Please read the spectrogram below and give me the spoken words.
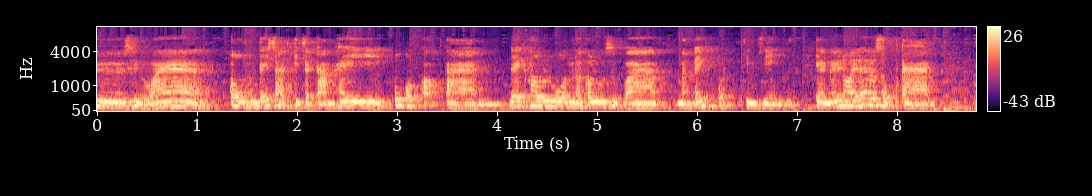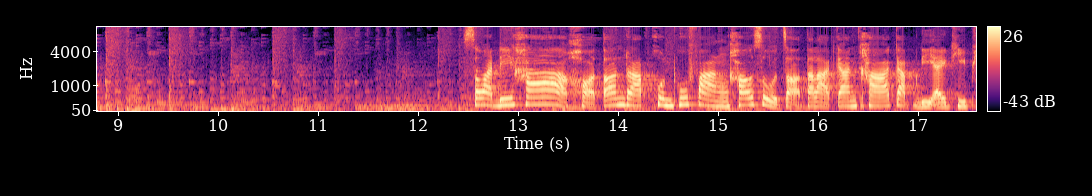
คือถือว่ากรมได้จัดกิจกรรมให้ผู้ประกอบการได้เข้าร่วมแล้วก็รู้สึกว่ามันได้ผลจริงๆ อย่างน้อยๆ ได้ประสบการณ์ วัสดีค่ะ ขอต้อนรับคุณผู้ฟังเข้าสู่เจาะตลาดการค้ากับ DITP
